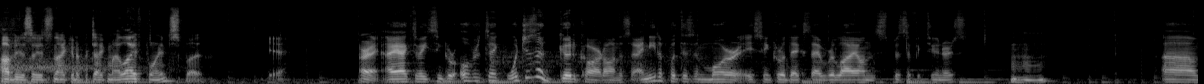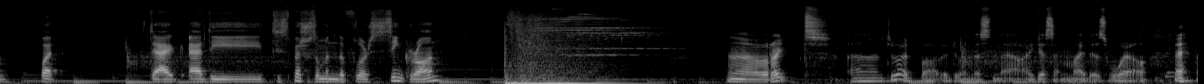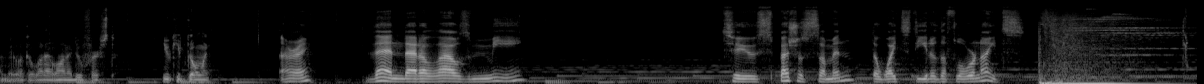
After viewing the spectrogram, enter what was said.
Obviously, it's not going to protect my life points, but Yeah. All right, I activate Synchro Overtake, which is a good card, honestly. I need to put this in more asynchro decks that rely on specific tuners. Mm -hmm. Um, but to add, the to special summon the Fleur Synchron. all right. Uh, do I bother doing this now? I guess I might as well. Eh, let me look at what I want to do first. You keep going. All right. Then that allows me to special summon the White Steed of the Floral Knights.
